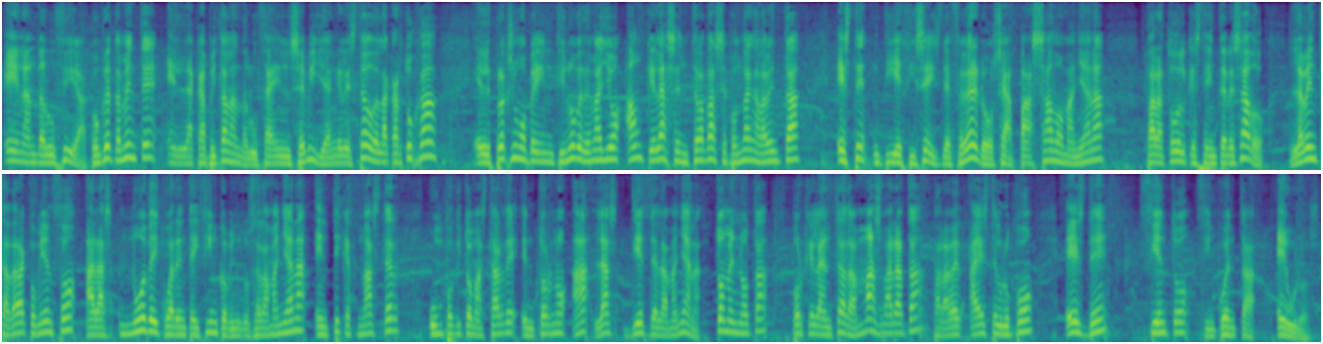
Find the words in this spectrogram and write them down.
en Andalucía, concretamente en la capital andaluza, en Sevilla, en el estado de la Cartuja, el próximo 29 de mayo, aunque las entradas se pondrán a la venta este 16 de febrero, o sea, pasado mañana para todo el que esté interesado. La venta dará comienzo a las 9 y 45 minutos de la mañana en Ticketmaster, un poquito más tarde, en torno a las 10 de la mañana. Tomen nota porque la entrada más barata para ver a este grupo es de 150 euros,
